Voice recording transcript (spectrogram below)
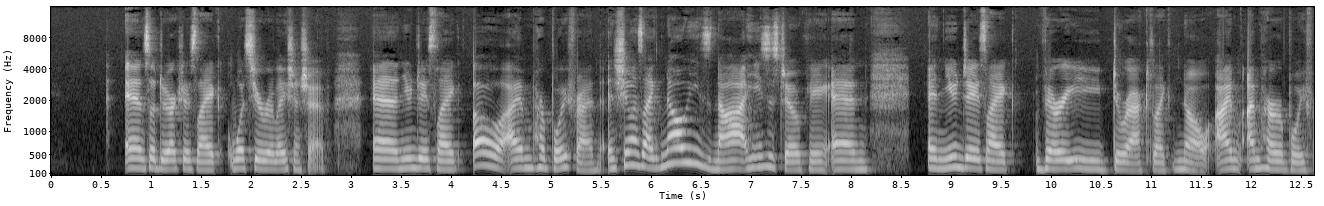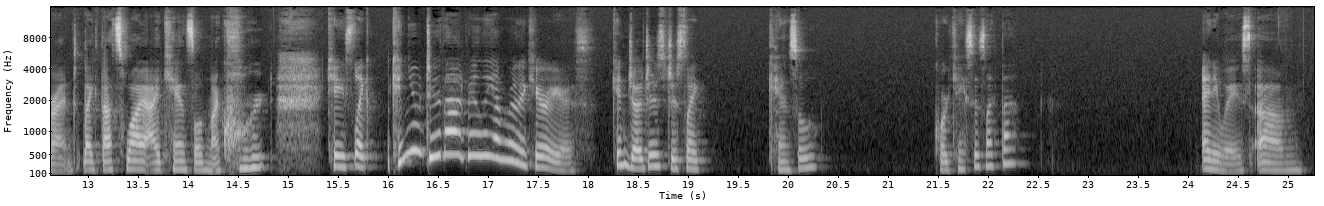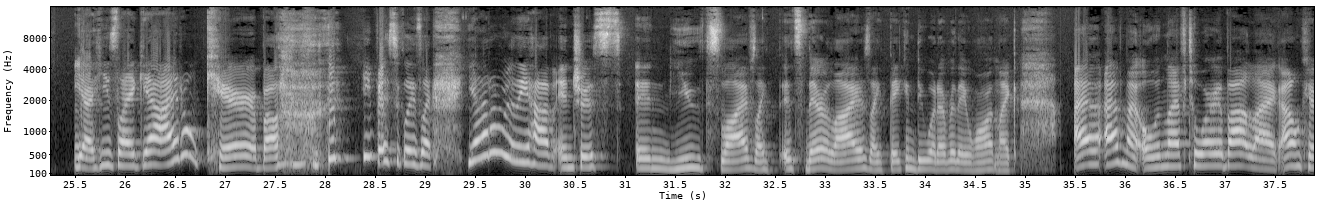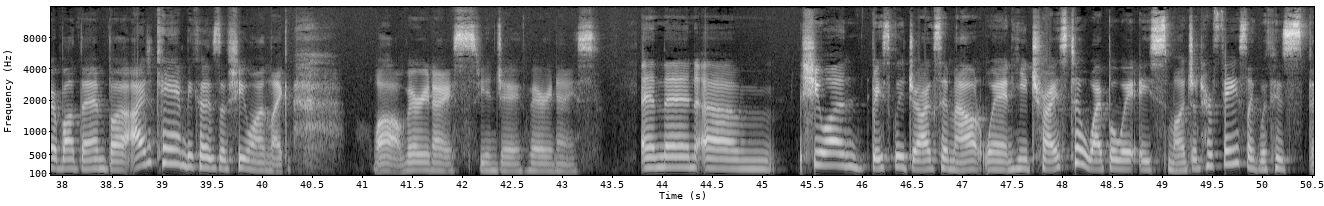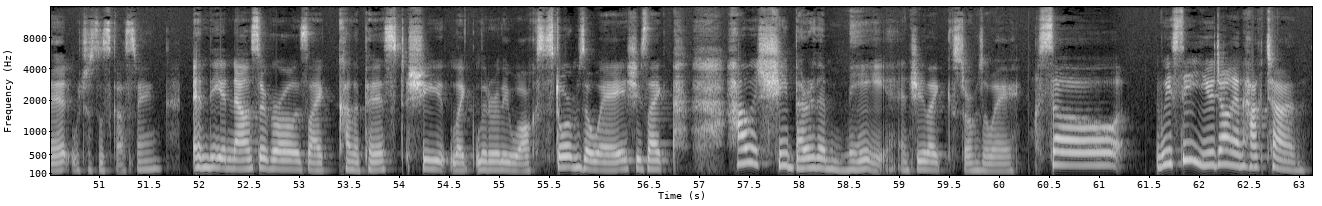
And so director's like, "What's your relationship?" And Yoonjae's like, "Oh, I'm her boyfriend." And she was like, "No, he's not. He's just joking." And and Yoonjae's like very direct, like, "No, I'm I'm her boyfriend. Like that's why I canceled my court case. Like, can you do that really? I'm really curious. Can judges just like cancel court cases like that? Anyways, um, yeah, he's like, yeah, I don't care about. he basically is like, yeah, I don't really have interests in youth's lives. Like, it's their lives. Like, they can do whatever they want. Like, I, I have my own life to worry about. Like, I don't care about them, but I came because of Shiwon. Like, wow, very nice, Yoonjae, very nice. And then um, Shiwon basically drags him out when he tries to wipe away a smudge on her face, like with his spit, which is disgusting. And the announcer girl is like kind of pissed. She like literally walks, storms away. She's like, "How is she better than me?" And she like storms away. So we see Yujong and Hakchan,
